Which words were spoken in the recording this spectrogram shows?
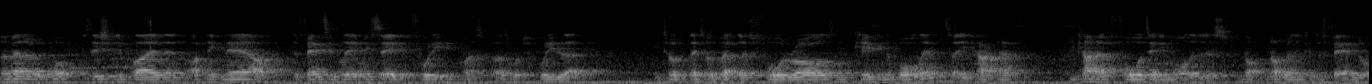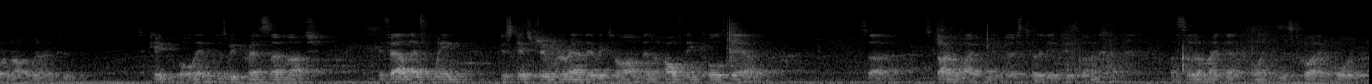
no matter what position you play, then I think now defensively, and we see it in footy. Most guys watch footy that you talk. They talk about those forward roles and keeping the ball in. So you can't have you can't have forwards anymore that are just not, not willing to defend or not willing to, to keep the ball in because we press so much. If our left wing just gets dribbled around every time, then the whole thing falls down. So it's going away from the versatility a bit, but I sort of make that point because it's quite important.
